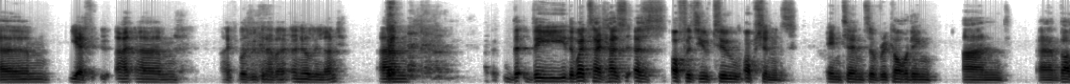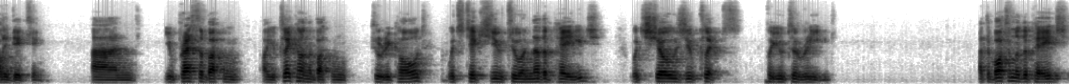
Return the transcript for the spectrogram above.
Um, yes, I, um, I suppose we can have a, an early lunch. Um, the, the the website has offers you two options in terms of recording and um, validating, and you press the button or you click on the button to record, which takes you to another page which shows you clips for you to read. At the bottom of the page,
